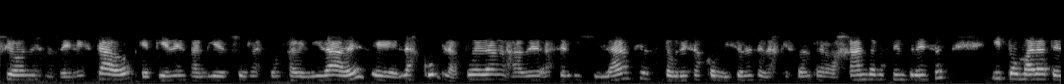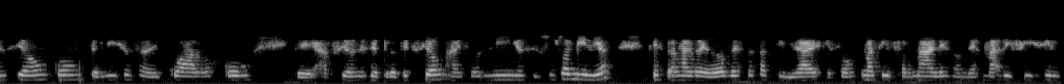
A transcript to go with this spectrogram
instituciones del Estado, que tienen también su responsabilidad, responsabilidades eh, las cumplan, puedan haber, hacer vigilancias sobre esas condiciones en las que están trabajando las empresas y tomar atención con servicios adecuados, con eh, acciones de protección a esos niños y sus familias que están alrededor de estas actividades que son más informales, donde es más difícil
